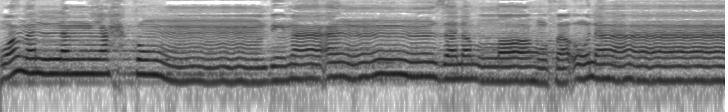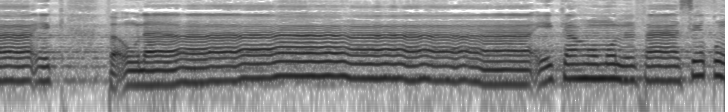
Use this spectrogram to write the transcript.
ومن لم يحكم بما أنزل الله فأولئك فأولئك هم الفاسقون.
